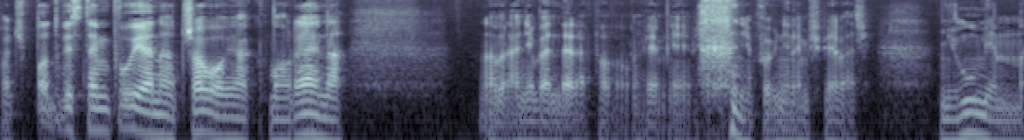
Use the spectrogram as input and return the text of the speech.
choć podwystępuje na czoło jak morena. Dobra, nie będę rapował, wiem, nie, nie powinienem śpiewać. Nie umiem.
